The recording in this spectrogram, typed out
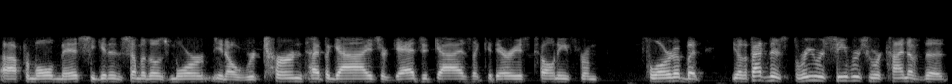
uh, from Ole Miss. You get into some of those more you know return type of guys or gadget guys like Kadarius Toney from Florida. But you know the fact that there's three receivers who are kind of the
